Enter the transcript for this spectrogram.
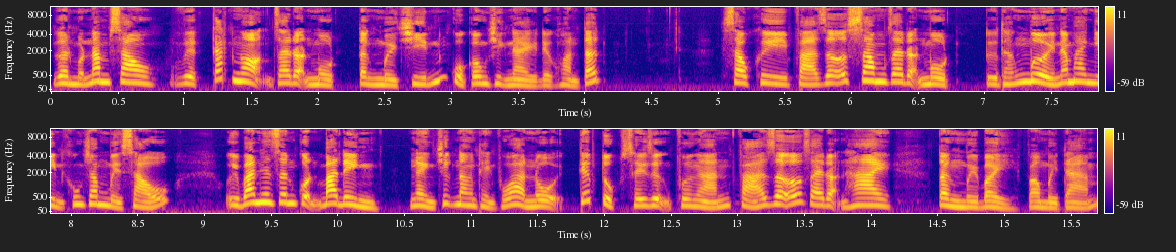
Gần một năm sau, việc cắt ngọn giai đoạn 1 tầng 19 của công trình này được hoàn tất. Sau khi phá rỡ xong giai đoạn 1 từ tháng 10 năm 2016, Ủy ban nhân dân quận Ba Đình, ngành chức năng thành phố Hà Nội tiếp tục xây dựng phương án phá rỡ giai đoạn 2, tầng 17 và 18.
